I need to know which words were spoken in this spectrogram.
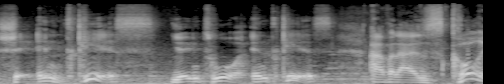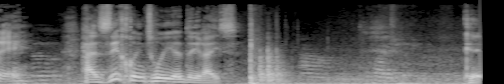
שאין תקיעס, יום טרועה אין תקיעס, אבל האזכורה הזיכרון תרוי ידי רייס. כן.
